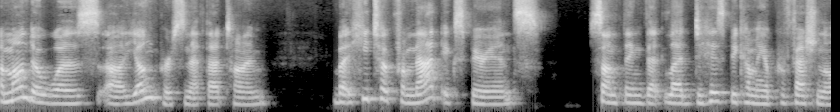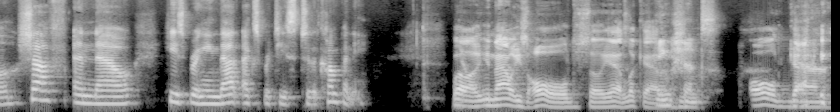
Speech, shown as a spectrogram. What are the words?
Amando was a young person at that time, but he took from that experience something that led to his becoming a professional chef. And now he's bringing that expertise to the company. Well, yep. now he's old. So, yeah, look at ancient. Him. Old guy. Yeah.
